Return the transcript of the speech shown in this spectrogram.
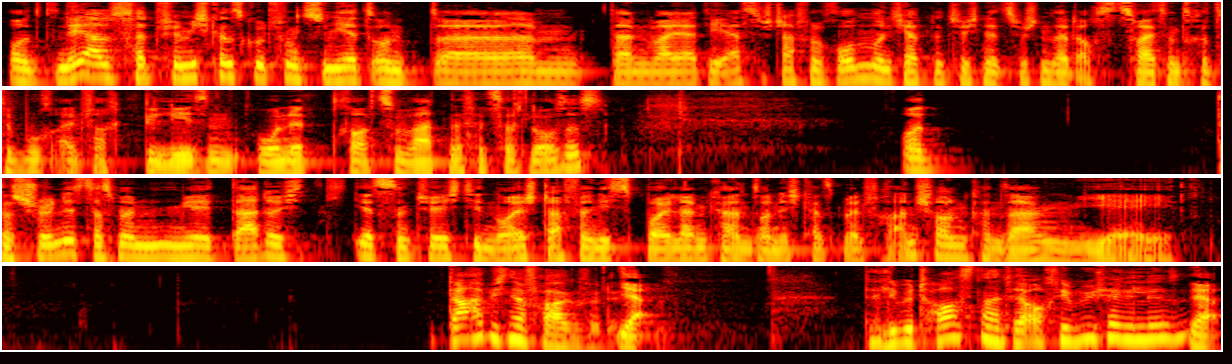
Und nee, aber es hat für mich ganz gut funktioniert und ähm, dann war ja die erste Staffel rum und ich habe natürlich in der Zwischenzeit auch das zweite und dritte Buch einfach gelesen, ohne drauf zu warten, dass jetzt was los ist. Und das Schöne ist, dass man mir dadurch jetzt natürlich die neue Staffel nicht spoilern kann, sondern ich kann es mir einfach anschauen, kann sagen, yay. da habe ich eine Frage für dich. Ja, Der liebe Thorsten hat ja auch die Bücher gelesen. ja.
